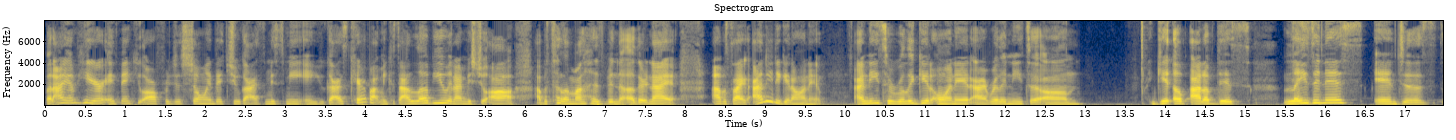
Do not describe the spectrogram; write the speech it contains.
But I am here, and thank you all for just showing that you guys miss me and you guys care about me because I love you and I miss you all. I was telling my husband the other night, I was like, I need to get on it. I need to really get on it. I really need to, um, get up out of this laziness and just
